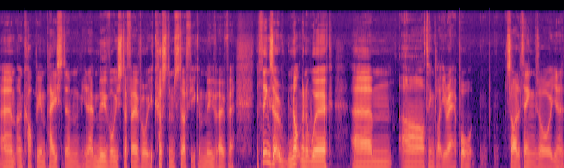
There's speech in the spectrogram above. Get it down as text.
um, and copy and paste them. You know, move all your stuff over, all your custom stuff you can move over. The things that are not going to work um, are things like your airport side of things or you know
